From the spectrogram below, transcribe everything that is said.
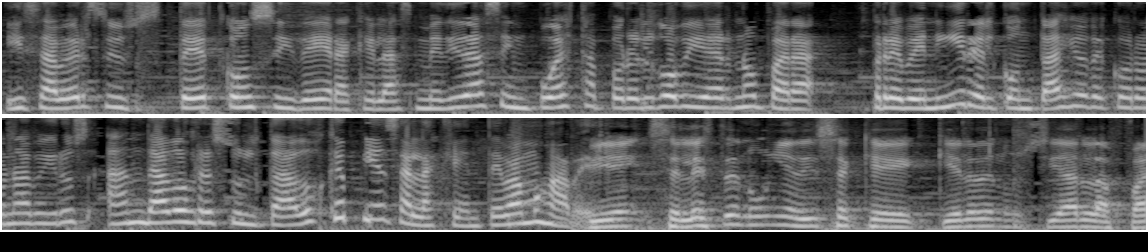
y saber si usted considera que las medidas impuestas por el gobierno para prevenir el contagio de coronavirus han dado resultados. ¿Qué piensa la gente? Vamos a ver. Bien, Celeste Núñez dice que quiere denunciar la falta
